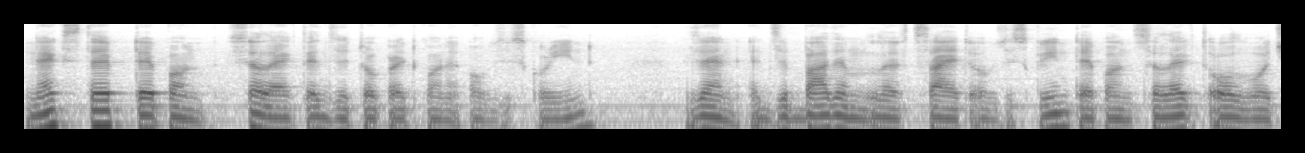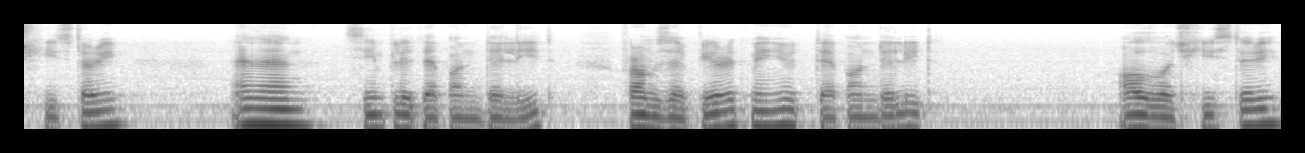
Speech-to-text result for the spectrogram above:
Next step, tap on select at the top right corner of the screen. Then at the bottom left side of the screen, tap on select all watch history and then simply tap on delete. From the appeared menu, tap on delete. All watch history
